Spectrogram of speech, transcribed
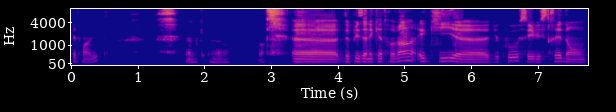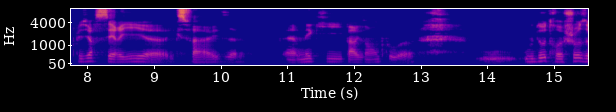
88. Même, euh, bon. Euh, depuis les années 80 et qui euh, du coup s'est illustré dans plusieurs séries euh, X-Files mais qui par exemple ou, ou d'autres choses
